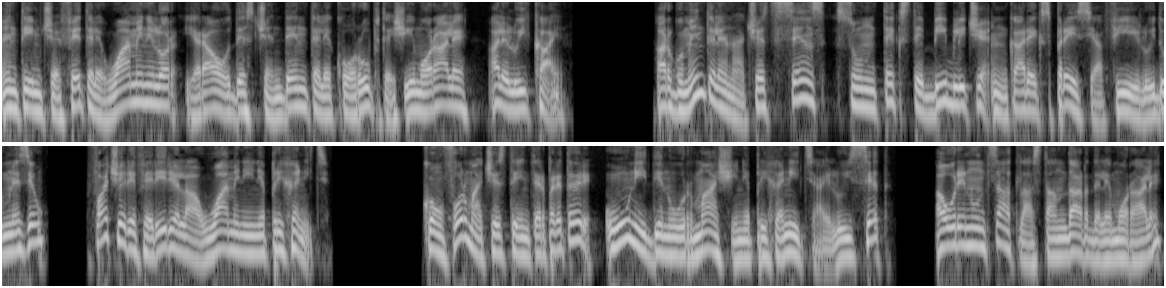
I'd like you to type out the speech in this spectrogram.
în timp ce fetele oamenilor erau descendentele corupte și imorale ale lui Cain. Argumentele în acest sens sunt texte biblice în care expresia fiii lui Dumnezeu face referire la oamenii neprihăniți. Conform acestei interpretări, unii din urmașii neprihăniți ai lui Set au renunțat la standardele morale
